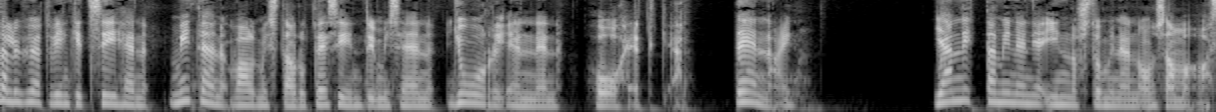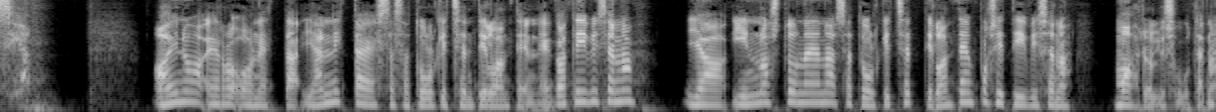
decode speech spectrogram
Tässä lyhyet vinkit siihen, miten valmistaudut esiintymiseen juuri ennen H-hetkeä. Tee näin. Jännittäminen ja innostuminen on sama asia. Ainoa ero on, että jännittäessä sä tulkitsen tilanteen negatiivisena ja innostuneena sä tulkitset tilanteen positiivisena mahdollisuutena.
